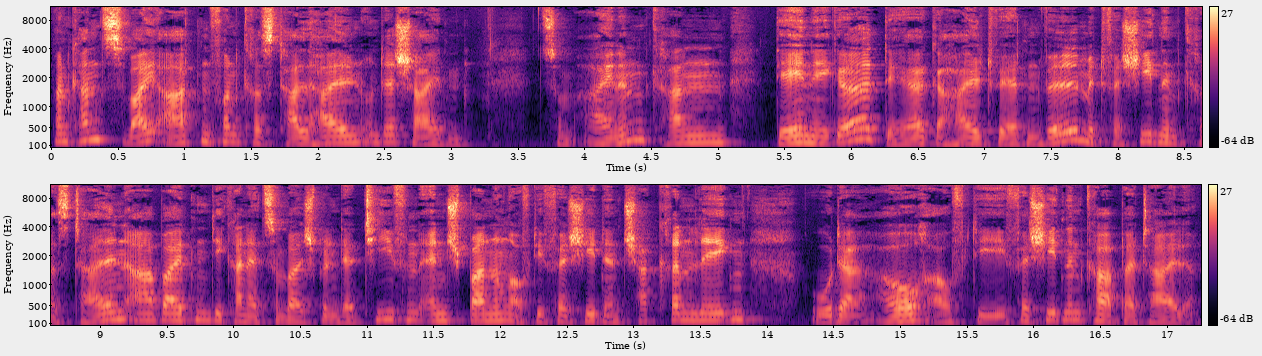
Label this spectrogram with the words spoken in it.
Man kann zwei Arten von Kristallheilen unterscheiden. Zum einen kann derjenige, der geheilt werden will, mit verschiedenen Kristallen arbeiten. Die kann er zum Beispiel in der tiefen Entspannung auf die verschiedenen Chakren legen oder auch auf die verschiedenen Körperteile.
